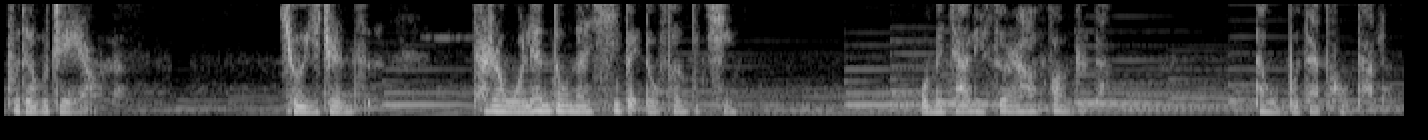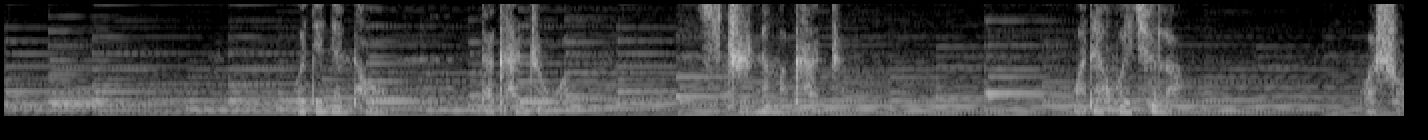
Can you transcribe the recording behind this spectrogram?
不得不这样了。有一阵子，他让我连东南西北都分不清。我们家里虽然还放着它。”但我不再碰它了。我点点头，他看着我，一直那么看着。我得回去了，我说。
